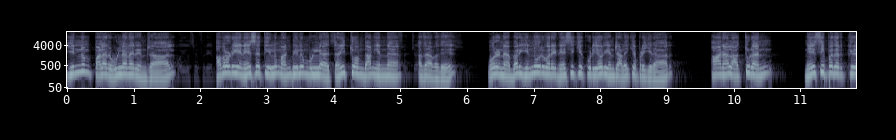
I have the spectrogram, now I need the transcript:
இன்னும் பலர் உள்ளனர் என்றால் அவருடைய நேசத்திலும் அன்பிலும் உள்ள தனித்துவம் தான் என்ன? அதாவது ஒரு நபர் இன்னொருவரை நேசிக்கக்கூடியவர் என்று அழைக்கப்படுகிறார். ஆனால் அத்துடன் நேசிப்பதற்கு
